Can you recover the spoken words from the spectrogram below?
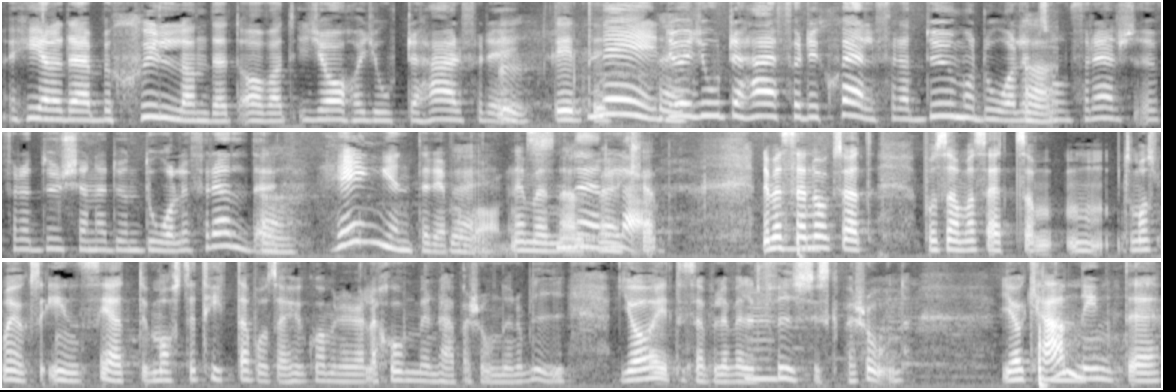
hela det här beskyllandet av att jag har gjort det här för dig. Mm, inte- nej, du har gjort det här för dig själv för att du mår dåligt Ja. som förälder, för att du känner att du är en dålig förälder. Ja. Häng inte det på nej, barnet. nej, men Snälla. verkligen. Nej, men sen också att på samma sätt som, mm, så måste man ju också inse att du måste titta på så här, hur kommer en relation med den här personen att bli. Jag är till exempel en väldigt Mm. fysisk person. Jag kan inte,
